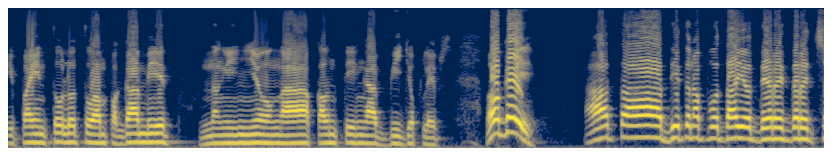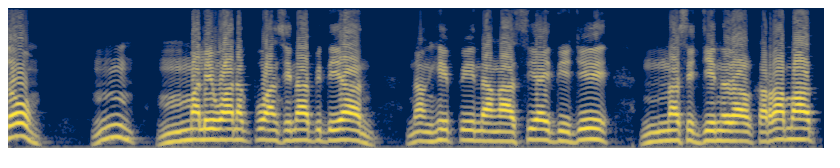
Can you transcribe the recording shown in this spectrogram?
Ipahintulot to ang paggamit ng inyong ah, counting ah, video clips. Okay. At ah, dito na po tayo dire-diretso. Hmm, maliwanag po ang sinabi diyan ng hippie ng ah, CIDG na si General Karamat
